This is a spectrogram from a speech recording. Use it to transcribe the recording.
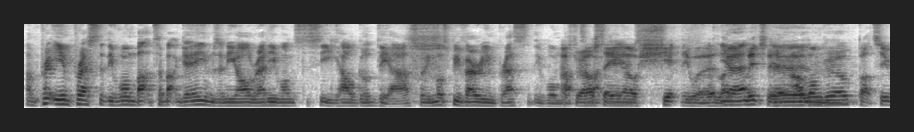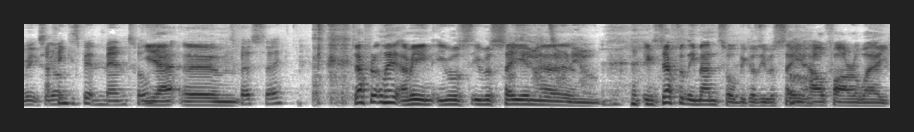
I'm pretty impressed that they've won back-to-back games, and he already wants to see how good they are. So he must be very impressed that they've won back-to-back games. I was saying how shit they were, like Yeah, literally how long um, ago? About two weeks ago. I ago. think it's a bit mental. yeah, um, Fair to say. definitely. I mean, he was he was saying um, he's definitely mental because he was saying how far away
